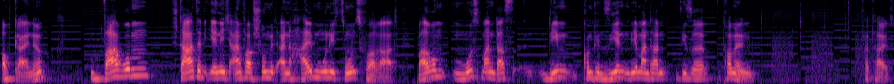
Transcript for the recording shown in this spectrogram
Auch geil, ne? Warum startet ihr nicht einfach schon mit einem halben Munitionsvorrat? Warum muss man das dem kompensieren, indem man dann diese Trommeln verteilt?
